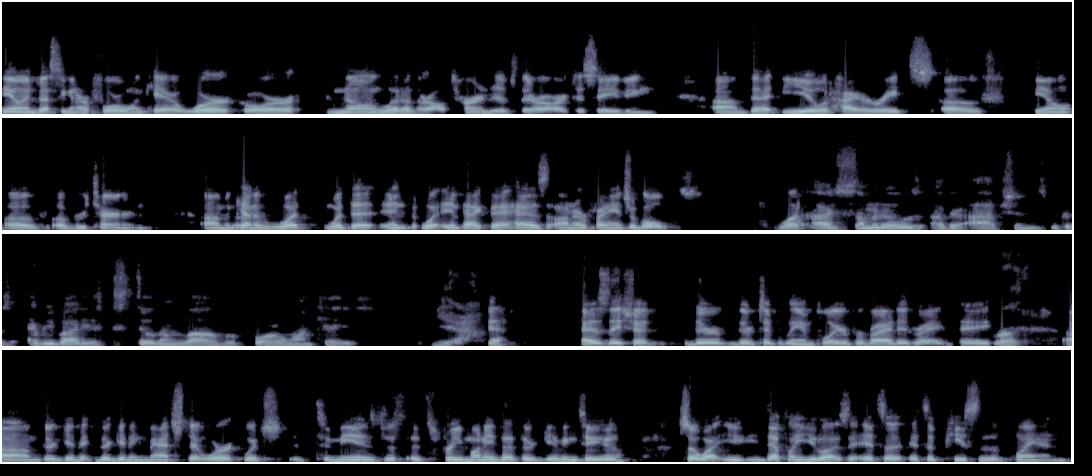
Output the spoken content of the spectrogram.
you know, investing in our 401k at work or knowing what other alternatives there are to saving um, that yield higher rates of you know of of return, um, and kind of what what that in, what impact that has on our financial goals. What are some of those other options? Because everybody is still in love with 401ks. Yeah. Yeah as they should. They're they're typically employer provided, right? They Right. um, they're getting they're getting matched at work, which to me is just it's free money that they're giving to you. So what you, you definitely utilize it. It's a it's a piece of the plan,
